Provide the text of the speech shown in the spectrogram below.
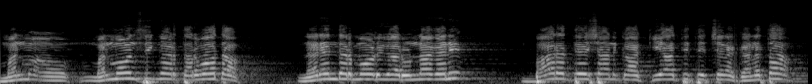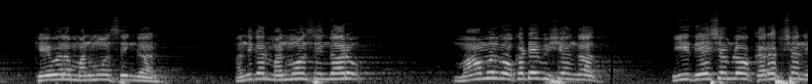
మన్మో మన్మోహన్ సింగ్ గారు తర్వాత నరేందర్ మోడీ గారు ఉన్నా కానీ భారతదేశానికి ఆ ఖ్యాతి తెచ్చిన ఘనత కేవలం మన్మోహన్ సింగ్ గారు అందుకని మన్మోహన్ సింగ్ గారు మామూలుగా ఒకటే విషయం కాదు ఈ దేశంలో కరప్షన్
